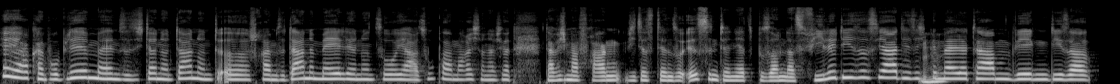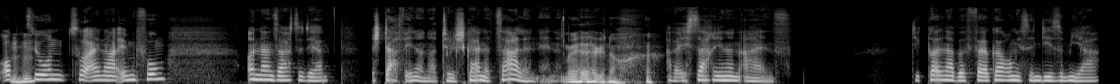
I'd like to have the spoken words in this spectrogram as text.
ja, ja, kein Problem, melden Sie sich dann und dann und äh, schreiben Sie da eine Mail hin und so. Ja, super, mache ich. Dann habe ich gesagt, darf ich mal fragen, wie das denn so ist? Sind denn jetzt besonders viele dieses Jahr, die sich Mhm. gemeldet haben wegen dieser Option zu einer Impfung? Und dann sagte der, ich darf Ihnen natürlich keine Zahlen nennen. Ja, genau. Aber ich sage Ihnen eins. Die Kölner Bevölkerung ist in diesem Jahr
